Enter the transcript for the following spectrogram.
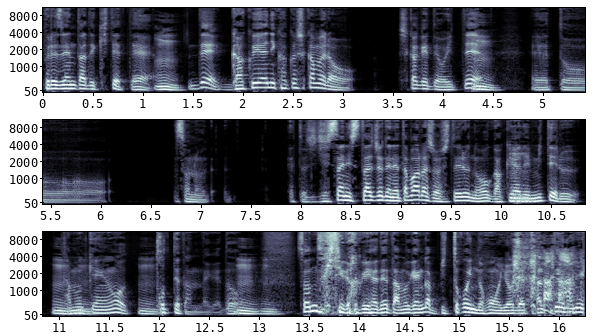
プレゼンターで来てて、うん、で、楽屋に隠しカメラを仕掛けておいて、うん、えっと、その、えっと、実際にスタジオでネタバラシをしてるのを楽屋で見てるタムケンを撮ってたんだけど、その時に楽屋でタムケンがビットコインの本を読んでたっていうのに、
